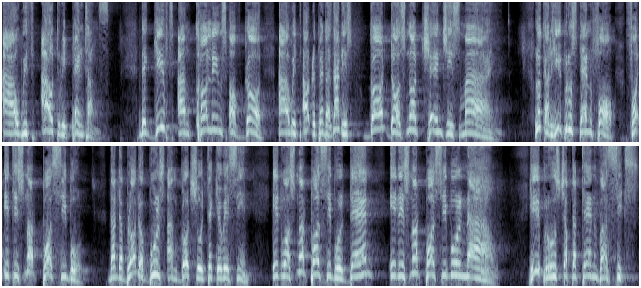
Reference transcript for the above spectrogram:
are without repentance. The gifts and callings of God are without repentance. That is, God does not change his mind. Look at Hebrews 10 4. For it is not possible that the blood of bulls and goats should take away sin. It was not possible then. It is not possible now. Hebrews chapter 10 verse 6.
